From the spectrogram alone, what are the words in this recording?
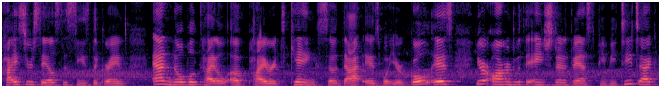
heist your sails to seize the grand and noble title of Pirate King. So that is what your goal is. You're armed with the ancient and advanced PBT tech,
